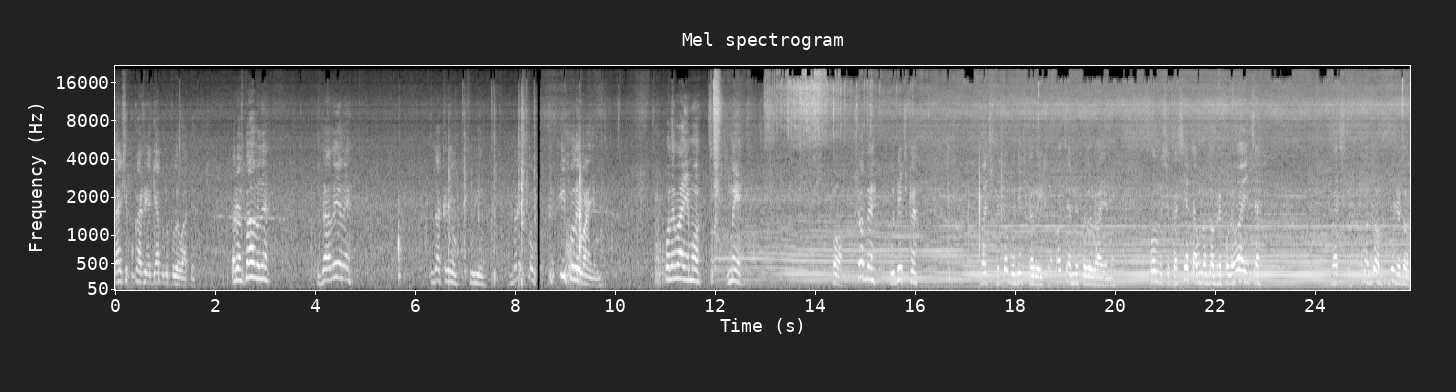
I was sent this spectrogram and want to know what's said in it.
далі покажу, як я буду поливати. Розбавили, залили, закрив свою бризку і поливаємо. Поливаємо ми, о, щоб водичка, бачите, щоб водичка вийшла. Оце ми поливаємо. Повністю касета, воно добре поливається. Бачите, воно доб- дуже добре.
